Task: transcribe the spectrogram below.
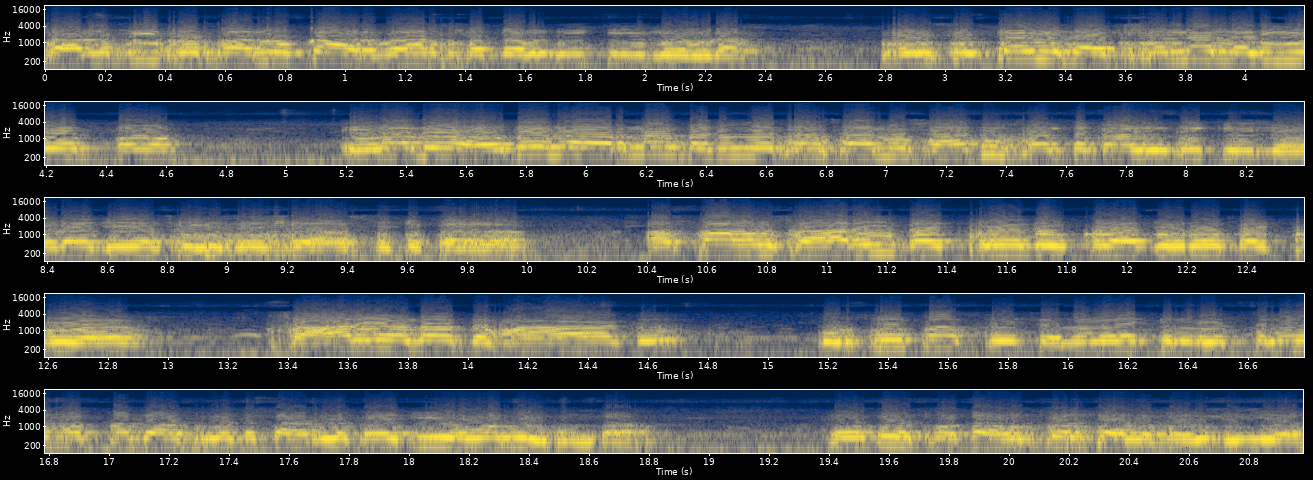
ਚੱਲਦੀ ਫਿਰ ਸਾਨੂੰ ਘਰ-ਬਾਰ ਛੱਡਣ ਦੀ ਕੀ ਲੋੜ ਆ? ਫਿਰ ਸਿੱਧਾ ਇਲੈਕਸ਼ਨ ਨਾਲ ਲੜੀਏ ਆਪਾਂ। ਇਹਨਾਂ ਦੇ ਅਹੁਦੇਦਾਰ ਨਾਲ ਬਣੀਏ ਤਾਂ ਸਾਨੂੰ ਸਾਧੂ ਸੰਤ ਬਣਨ ਦੀ ਕੀ ਲੋੜ ਆ ਜੇ ਅਸੀਂ ਇਸ ਸਿਆਸਤ 'ਚ ਪੈਣਾ। ਆਪਾਂ ਹੁਣ ਸਾਰੇ ਹੀ ਬੈਠੇ ਆ ਦੇਖੋ ਅੱਜ ਉਰੇ ਬੈਠੇ ਆ ਸਾਰਿਆਂ ਦਾ ਦਿਮਾਗ ਉਸੇ ਪਾਸੇ ਚੱਲਣਾ, ਇੱਕ ਨਿਤ ਨੂੰ ਆਪਾਂ 10 ਮਿੰਟ ਕਰਨ ਬਹਿ ਜੀ ਉਹ ਨਹੀਂ ਹੁੰਦਾ। ਕਿਉਂਕਿ ਛੋਟਾ ਉੱਪਰ ਚੱਲ ਪੈਂਦੀ ਆ।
